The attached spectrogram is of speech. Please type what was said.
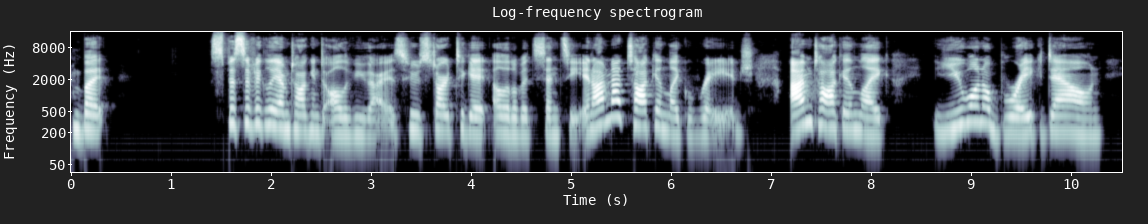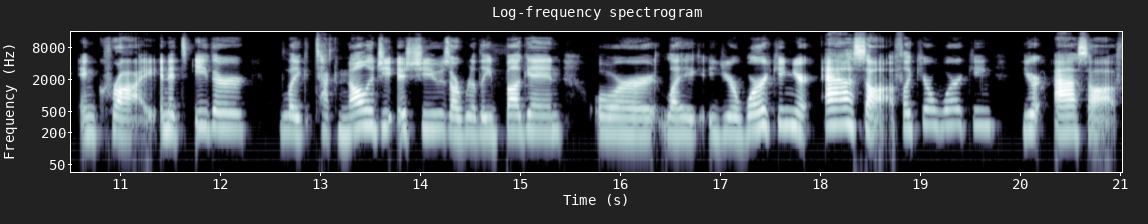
But specifically i'm talking to all of you guys who start to get a little bit sensy and i'm not talking like rage. I'm talking like you want to break down and cry and it's either like technology issues are really bugging or like you're working your ass off like you're working your ass off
